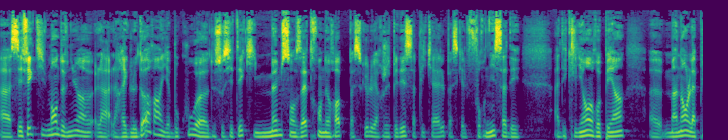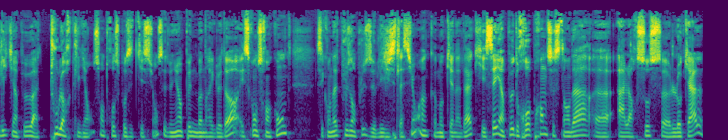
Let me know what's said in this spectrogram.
Euh, c'est effectivement devenu la, la, règle d'or. Hein. Il y a beaucoup euh, de sociétés qui, même sans être en Europe, parce que le RGPD s'applique à elles, parce qu'elles fournissent à des à des clients européens, euh, maintenant l'appliquent un peu à tous leurs clients sans trop se poser de questions. C'est devenu un peu une bonne règle d'or. Et ce qu'on se rend compte, c'est qu'on a de plus en plus de législation, hein, comme au Canada, qui essayent un peu de reprendre ce standard euh, à leur sauce locale,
